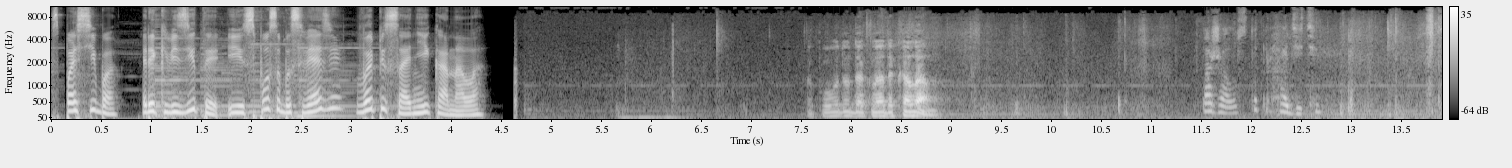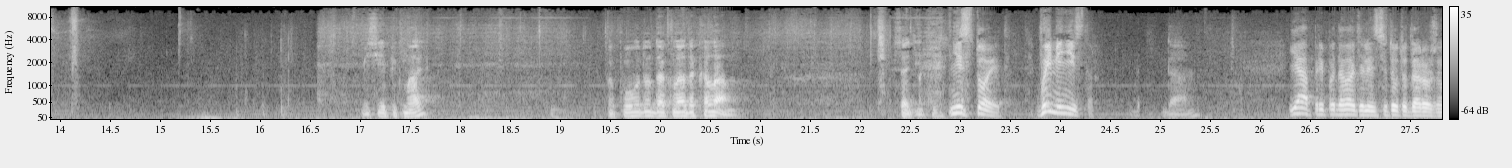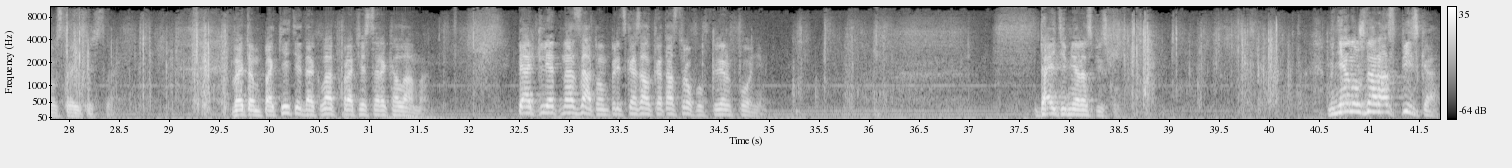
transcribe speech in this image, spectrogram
Спасибо! Реквизиты и способы связи в описании канала. По поводу доклада Калам. Пожалуйста, проходите. Месье Пикмаль? По поводу доклада Калам. Садитесь. Не стоит. Вы министр. Да. Я преподаватель Института дорожного строительства. В этом пакете доклад профессора Калама. Пять лет назад он предсказал катастрофу в Клерфоне. Дайте мне расписку. Мне нужна расписка.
